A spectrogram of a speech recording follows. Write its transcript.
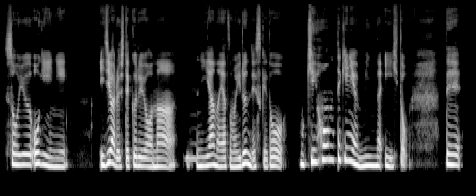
そういうオギーに意地悪してくるような嫌なやつもいるんですけど、もう基本的にはみんないい人。で、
